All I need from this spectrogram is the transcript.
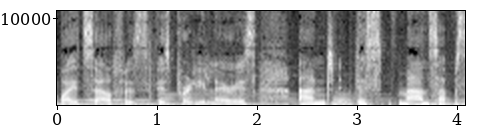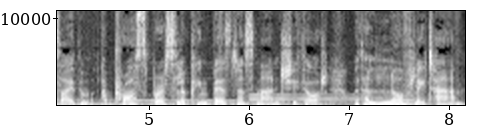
by itself is is pretty hilarious and this man sat beside them a prosperous looking businessman she thought with a lovely tan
